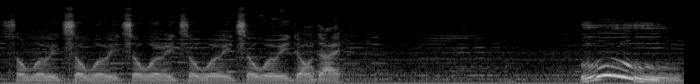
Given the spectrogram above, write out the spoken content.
So worried, so worried, so worried, so worried, so worried, don't die. Ooh!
